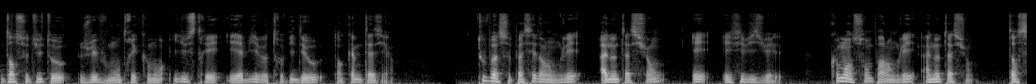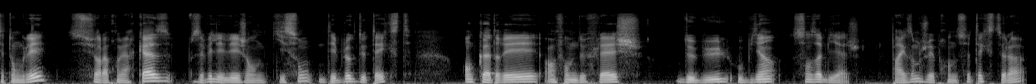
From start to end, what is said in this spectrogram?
Dans ce tuto, je vais vous montrer comment illustrer et habiller votre vidéo dans Camtasia. Tout va se passer dans l'onglet Annotation et Effets visuels. Commençons par l'onglet Annotation. Dans cet onglet, sur la première case, vous avez les légendes qui sont des blocs de texte encadrés en forme de flèche, de bulles ou bien sans habillage. Par exemple, je vais prendre ce texte-là,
